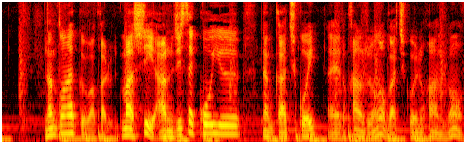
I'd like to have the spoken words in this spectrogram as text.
なんとなくわかる。まあし、あの実際こういうなんかガチ恋、えー、と彼女のガチ恋のファンの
